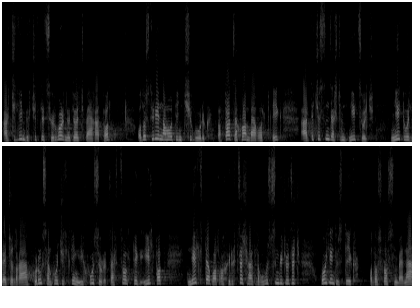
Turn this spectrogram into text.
арчлын бэхжилтэд сөргөөр нөлөөлж байгаа тул улс төрийн намуудын чиг үүрэг дотоод зохион байгуулалтыг ардчилсан зарчимд нийцүүлж нийт үйл ажиллагаа хөрөнгө санхүүжилтийн их үүсвэр зарцуулалтыг ил тод нээлттэй болгох хэрэгцээ шаардлага үүссэн гэж үзэж хуулийн төслийг боловсруулсан байна.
